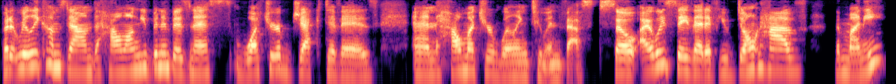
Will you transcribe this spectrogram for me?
But it really comes down to how long you've been in business, what your objective is, and how much you're willing to invest. So I always say that if you don't have the money,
